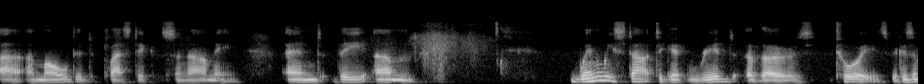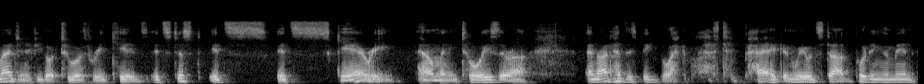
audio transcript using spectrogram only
uh, a molded plastic tsunami. And the um, when we start to get rid of those toys, because imagine if you've got two or three kids, it's just it's it's scary how many toys there are. And I'd have this big black plastic bag, and we would start putting them in,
